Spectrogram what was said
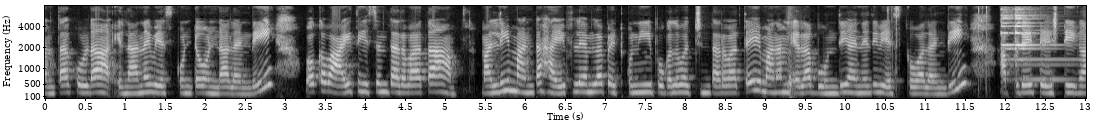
అంతా కూడా ఇలానే వేసుకుంటూ ఉండాలండి. ఒక వాయి తీసిన తర్వాత మళ్ళీ మంట హై ఫ్లేమ్లో పెట్టుకుని పొగలు వచ్చిన తర్వాతే మనం ఇలా బూందీ అనేది వేసుకోవాలండి. అప్పుడే టేస్టీగా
